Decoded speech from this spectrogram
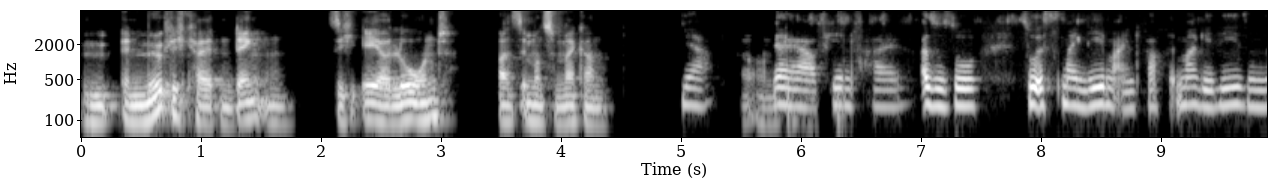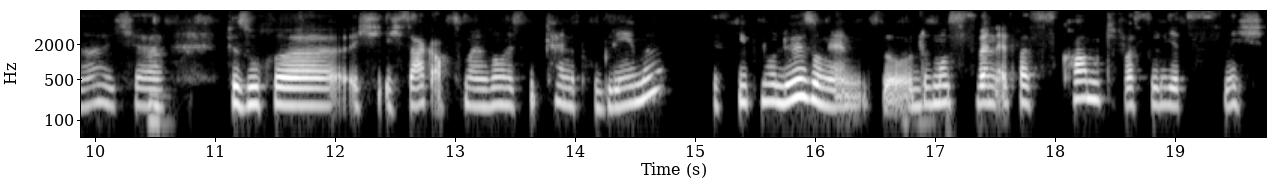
in Möglichkeiten denken sich eher lohnt, als immer zu meckern. Ja. Ja, ja, ja, auf jeden Fall. Also so, so ist mein Leben einfach immer gewesen. Ne? Ich äh, hm. versuche, ich, ich sage auch zu meinem Sohn, es gibt keine Probleme, es gibt nur Lösungen. So, du musst, wenn etwas kommt, was du jetzt nicht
